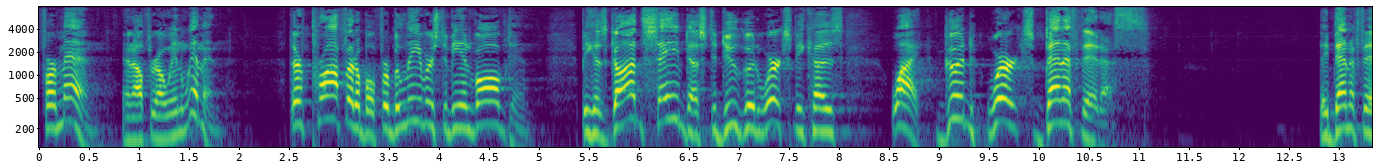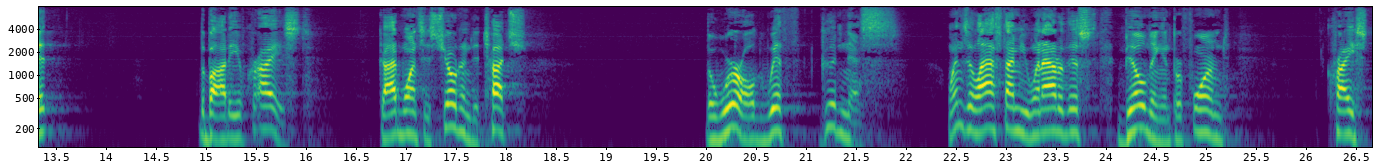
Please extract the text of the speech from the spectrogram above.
for men. And I'll throw in women. They're profitable for believers to be involved in because God saved us to do good works because why? Good works benefit us. They benefit the body of Christ. God wants his children to touch the world with goodness. When's the last time you went out of this building and performed Christ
